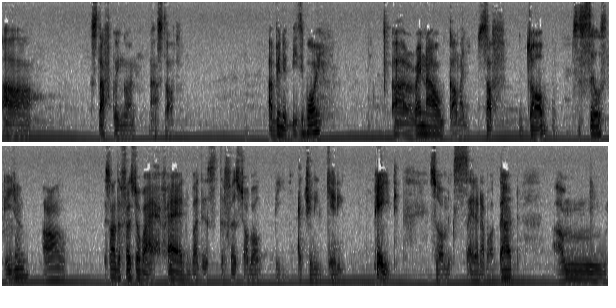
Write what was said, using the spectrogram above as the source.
uh, stuff going on non-stop. I've been a busy boy. Uh, right now, got myself job. It's a sales agent. Uh, it's not the first job I have had, but it's the first job I'll be actually getting paid. So I'm excited about that. Um,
